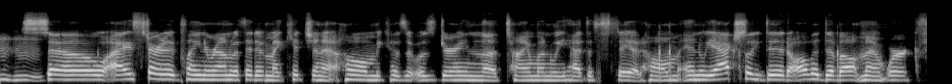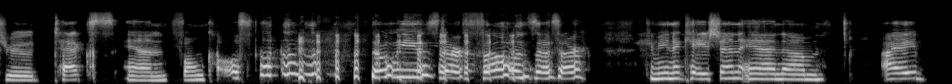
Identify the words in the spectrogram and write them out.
Mm-hmm. So I started playing around with it in my kitchen at home because it was during the time when we had to stay at home. And we actually did all the development work through texts and phone calls. so we used our phones as our communication. And um, I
